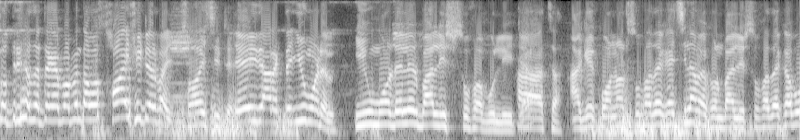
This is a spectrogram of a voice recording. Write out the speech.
ছত্রিশ হাজার টাকায় পাবেন তাও ছয় সিটের ভাই। ছয় সিটে এই যে আরেকটা ইউ মডেল ইউ মডেলের বালিশ সোফা বলি এটা। আচ্ছা। আগে কর্নার সোফা দেখাইছিলাম এখন বালিশ সোফা দেখাবো।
